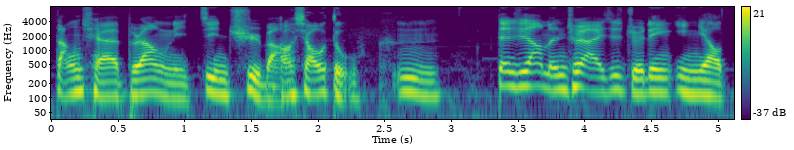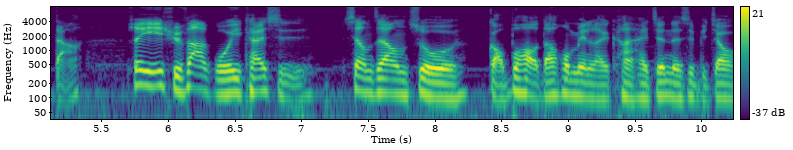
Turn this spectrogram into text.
挡起来，不让你进去吧，然后消毒。嗯，但是他们却还是决定硬要打，所以也许法国一开始。像这样做，搞不好到后面来看，还真的是比较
